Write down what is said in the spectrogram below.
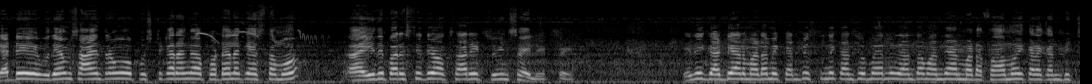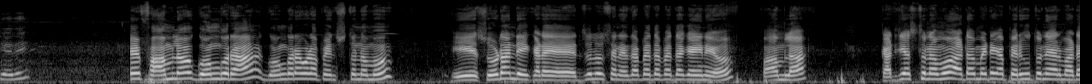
గడ్డి ఉదయం సాయంత్రం పుష్టికరంగా పొట్టేలకు వేస్తాము. ఇది పరిస్థితి ఒకసారి ఇటు చూపించాలి ఇటు సైడ్. ఇది గడ్డి అనమాట మీకు కనిపిస్తుంది కన్సూమర్లు ఇదంతా మంది అనమాట ఫామ్ ఇక్కడ కనిపించేది. ఫామ్లో గోంగూర గోంగూర కూడా పెంచుతున్నాము. ఈ చూడండి ఇక్కడ ఎడ్జులూసన్ ఎంత పెద్ద పెద్దగా అయినాయో ఫామ్లో. కట్ చేస్తున్నాము ఆటోమేటిక్గా పెరుగుతున్నాయి అనమాట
